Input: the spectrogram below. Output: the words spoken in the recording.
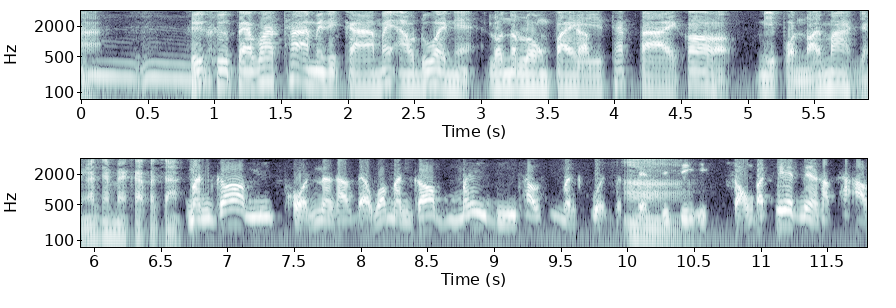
ฮะอืมอืมคือคือแปลว่าถ้าอเมริกาไม่เอาด้วยเนี่ยรณรงค์ไปครับแทบตายก็มีผลน้อยมากอย่างนั้นใช่ไหมครับอาจารย์มันก็มีผลนะครับ แต่ว่ามันก็ไม่ดีเท่าที่มันควรจะเป็นอ่าจริงๆอีกสองประเทศเนี่ยครับถ้าเอา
